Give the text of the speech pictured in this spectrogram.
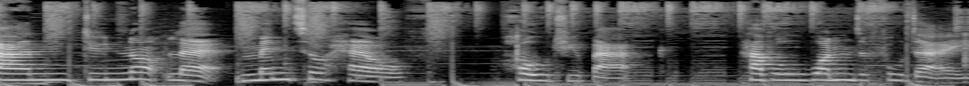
and do not let mental health hold you back. Have a wonderful day.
